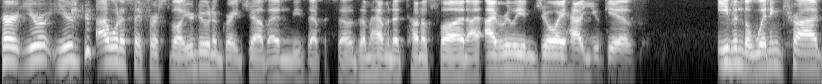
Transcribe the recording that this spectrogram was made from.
Kurt, you're you're. I want to say first of all, you're doing a great job editing these episodes. I'm having a ton of fun. I, I really enjoy how you give even the winning tribe.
